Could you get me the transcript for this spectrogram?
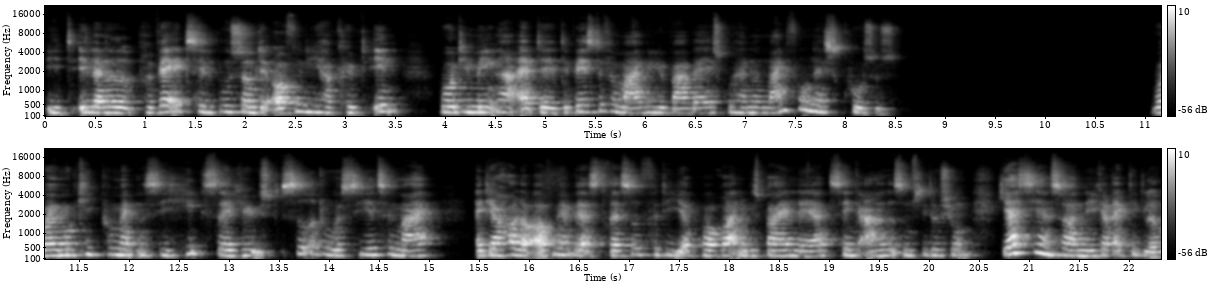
i et, et eller andet privat tilbud, som det offentlige har købt ind, hvor de mener, at øh, det bedste for mig ville jo bare være, at jeg skulle have noget mindfulness-kursus. Hvor jeg må kigge på manden og sige helt seriøst, sidder du og siger til mig, at jeg holder op med at være stresset, fordi jeg er pårørende, hvis bare jeg lærer at tænke anderledes om situationen. Jeg siger han så, at han ikke er rigtig glad.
